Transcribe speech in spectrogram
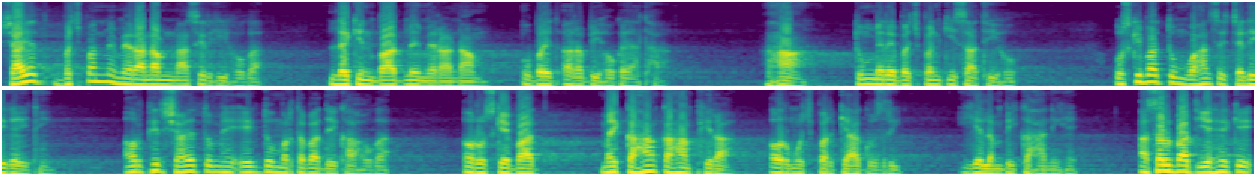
شاید بچپن میں میرا نام ناصر ہی ہوگا، لیکن بعد میں میرا نام عبید عربی ہو گیا تھا۔ ہاں تم میرے بچپن کی ساتھی ہو۔ اس کے بعد تم وہاں سے چلی گئی تھیں۔ اور پھر شاید تمہیں ایک دو مرتبہ دیکھا ہوگا۔ اور اس کے بعد میں کہاں کہاں پھرا اور مجھ پر کیا گزری، یہ لمبی کہانی ہے۔ اصل بات یہ ہے کہ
